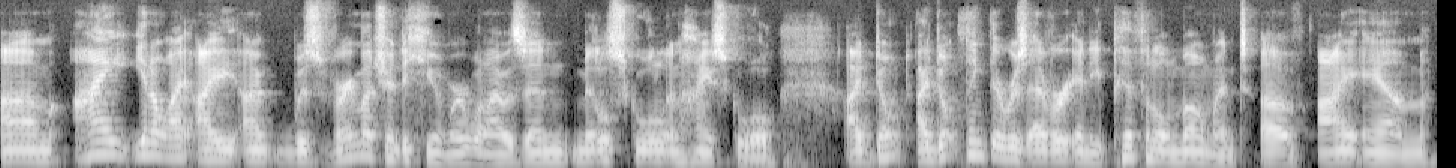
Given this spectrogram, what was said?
Um, I, you know, I, I, I, was very much into humor when I was in middle school and high school. I don't, I don't think there was ever an epiphanal moment of I am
